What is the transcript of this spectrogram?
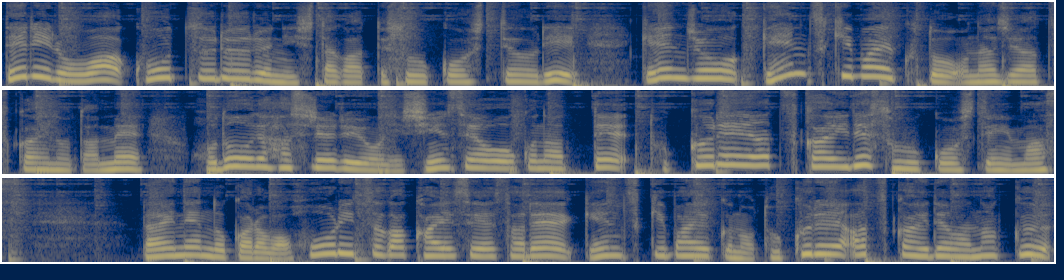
デリロは交通ルールに従って走行しており現状原付バイクと同じ扱いのため歩道で走れるように申請を行って特例扱いで走行しています。来年度からは法律が改正され原付バイクの特例扱いではなく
